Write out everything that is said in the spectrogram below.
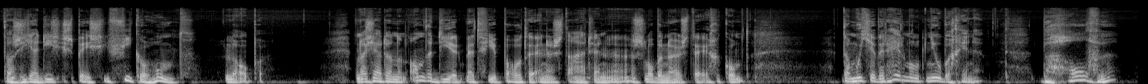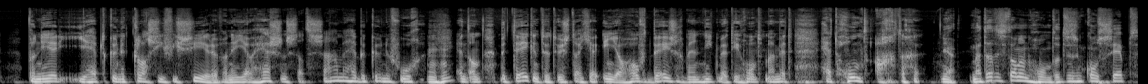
dan zie jij die specifieke hond lopen. En als jij dan een ander dier met vier poten en een staart en een slobberneus tegenkomt, dan moet je weer helemaal opnieuw beginnen. Behalve wanneer je hebt kunnen klassificeren, wanneer jouw hersens dat samen hebben kunnen voegen. Mhm. En dan betekent het dus dat je in jouw hoofd bezig bent, niet met die hond, maar met het hondachtige. Ja, maar dat is dan een hond. Het is een concept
